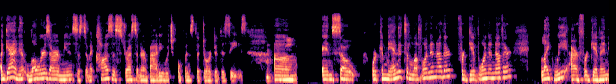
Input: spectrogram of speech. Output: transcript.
again, it lowers our immune system. It causes stress in our body, which opens the door to disease. Mm-hmm. Um, and so we're commanded to love one another, forgive one another, like we are forgiven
